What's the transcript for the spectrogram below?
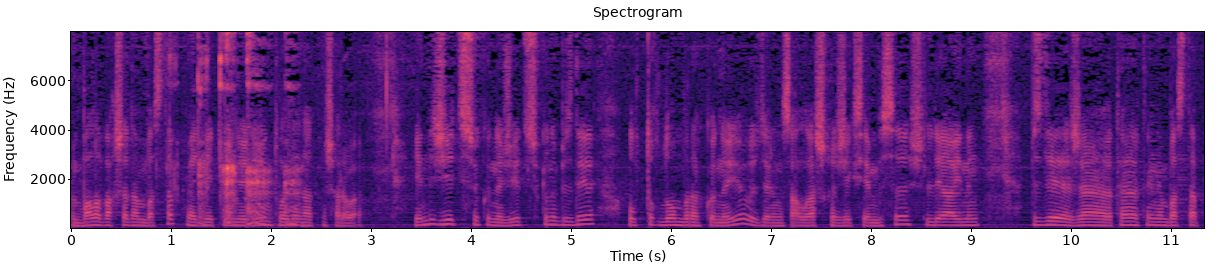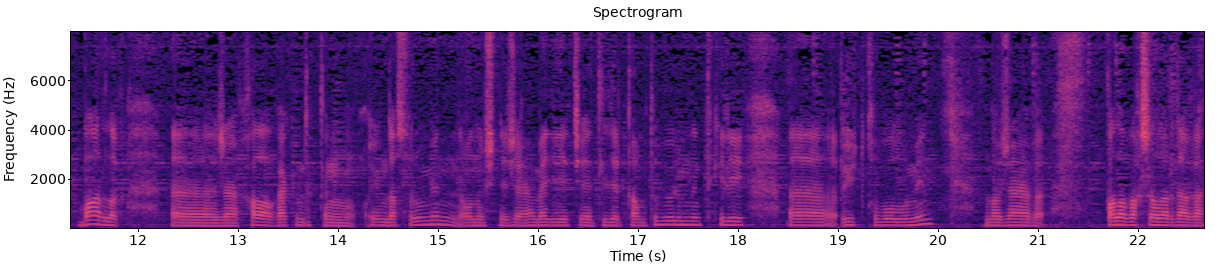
балабақшадан бастап мәдениет үйіне дейін тойланатын шаруа. Енді жетісі күні. Жетісі күні бізде ұлттық домбыра күні. Иә өздеріңіз алғашқы жексенбісі шілде айының. Бізде жаңағы таңертеңнен бастап барлық ә, жаңағы қалалық әкімдіктің ұйымдастыруымен оның ішінде жаңағы мәдениет және тілдерді дамыту бөлімінің тікелей ә, ұйытқы болуымен мынау жаңағы балабақшалардағы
